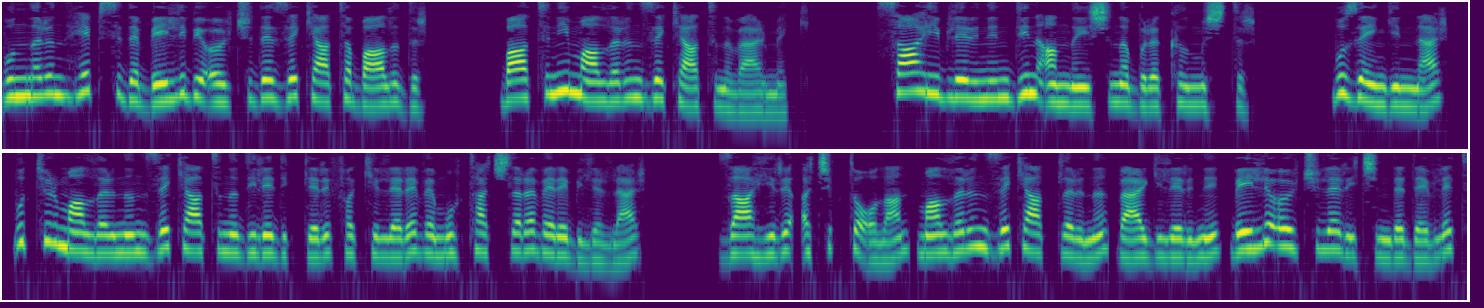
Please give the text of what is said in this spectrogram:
Bunların hepsi de belli bir ölçüde zekata bağlıdır. Batıni malların zekatını vermek. Sahiplerinin din anlayışına bırakılmıştır. Bu zenginler, bu tür mallarının zekatını diledikleri fakirlere ve muhtaçlara verebilirler. Zahiri açıkta olan malların zekatlarını, vergilerini belli ölçüler içinde devlet,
